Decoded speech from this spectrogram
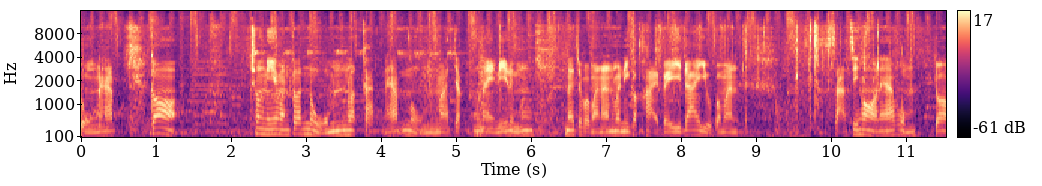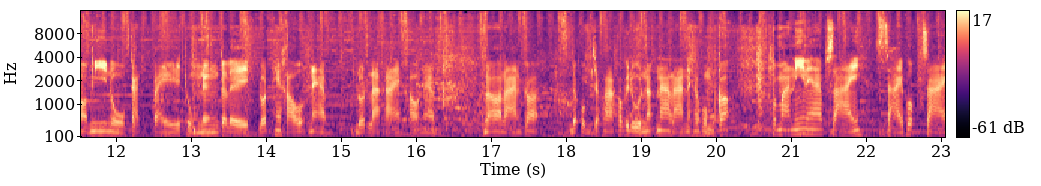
ถุงนะครับ ก็ช่วงนี้มันก็หนูมันมากัดนะครับ หนูมันมาจากข้างในนี้หรือมั้งน่าจะประมาณนั้น วันนี้ก็ขายไปได้อยู่ประมาณสามสี่ห่อนะครับ ผมก็มีหนูกัดไปถุงหนึ่งก็เลยลดให้เขานะครับ ลดราคาให้เขานะครับแล้วร้านก็เดี๋ยวผมจะพาเข้าไปดูหน้านาร้านนะครับ ผมก็ประมาณนี้นะครับสายสายพวกสาย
